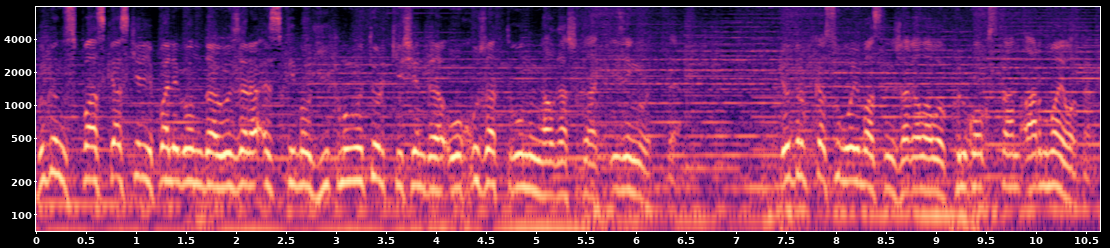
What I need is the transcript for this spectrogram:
Бүгін Спас әскери полигонында өзара іс-қимыл 2014 кешенді оқу жаттығуының алғашқы кезеңі өтті. Федоровка су қоймасының жағалауы күл қоқыстан арылмай отыр.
